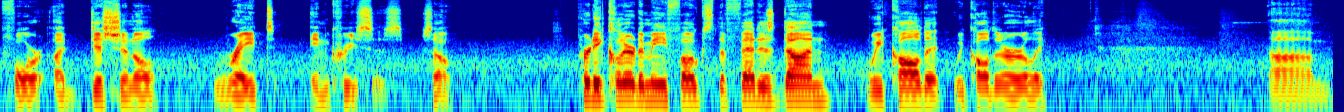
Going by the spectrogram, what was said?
for additional rate increases. So, pretty clear to me, folks, the Fed is done. We called it. We called it early. Um,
